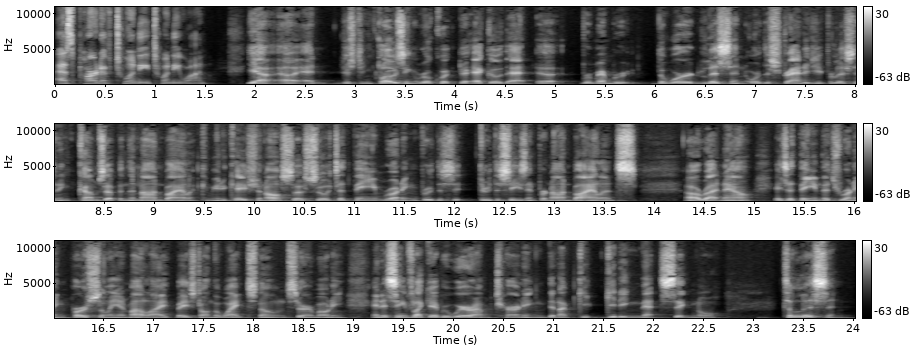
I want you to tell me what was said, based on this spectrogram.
as part of 2021. Yeah, uh, and just in closing, real quick to echo that, uh, remember the word listen or the strategy for listening comes up in the nonviolent communication also. So it's a theme running through the through the season for nonviolence uh, right now. It's a theme that's running personally in my life based on the white stone ceremony. And it seems like everywhere I'm turning that I keep getting that signal to listen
